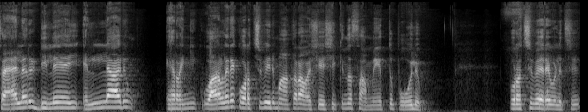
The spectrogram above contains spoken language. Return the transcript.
സാലറി ഡിലേ ആയി എല്ലാവരും ഇറങ്ങി വളരെ കുറച്ച് പേര് മാത്രം അവശേഷിക്കുന്ന സമയത്ത് പോലും കുറച്ച് പേരെ വിളിച്ച്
